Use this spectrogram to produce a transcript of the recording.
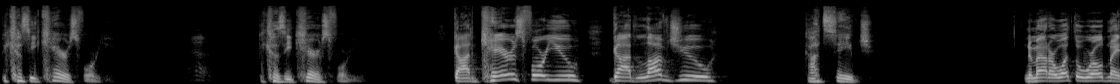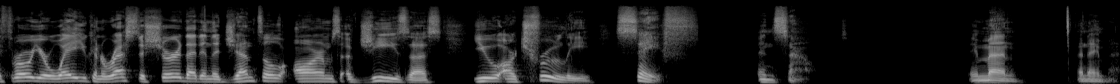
because he cares for you. Because he cares for you. God cares for you, God loved you, God saved you. No matter what the world may throw your way, you can rest assured that in the gentle arms of Jesus, you are truly safe and sound. Amen and amen.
